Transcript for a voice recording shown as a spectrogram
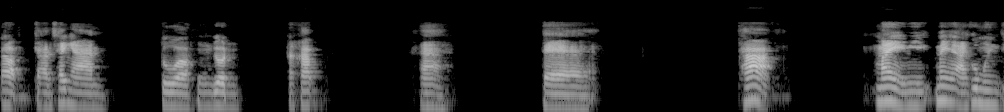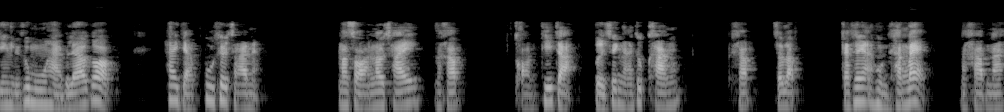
สำหรับการใช้งานตัวหุ่นยนต์นะครับอ่าแต่ถ้าไม่มีไม่อ่านคู่มือจริงหรือคู่มือหายไปแล้วก็ให้จากผู้เชี่ยวชาญเนี่ยมาสอนเราใช้นะครับ ก่อนที่จะเปิดใช้งานทุกครั้งนะครับสำหรับการใช้งานหุ่นครั้งแรกนะครับนะ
